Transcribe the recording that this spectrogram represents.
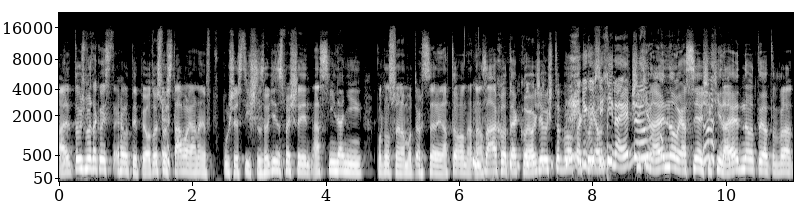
Ale to už byl takový stereotyp, jo. to jsme stávali, já nevím, v půl šestý, šest hodin jsme šli na snídaní snídaní, potom jsme na motorce jeli na to, na, na záchod, jako jo, že už to bylo takový... jako všichni najednou? Všichni najednou, jasně, všichni najednou, tyjo, to byla,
